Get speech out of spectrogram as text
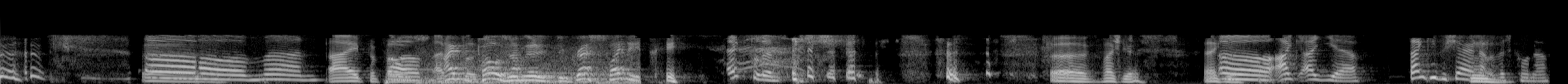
oh man. I propose. Um, I propose, and I'm going to digress slightly. Excellent. uh, thank you. Thank you. Oh, I, I yeah. Thank you for sharing that Mm. with us, Cornell.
